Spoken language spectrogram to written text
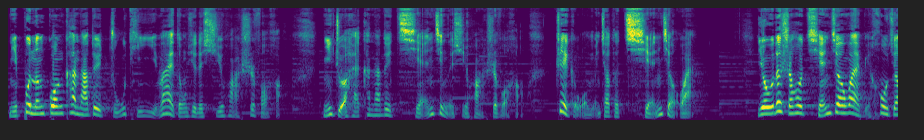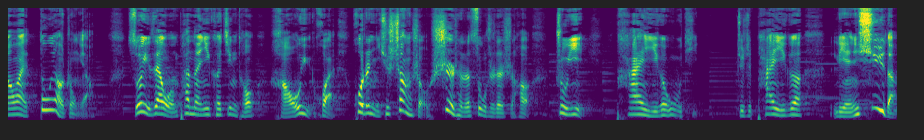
你不能光看它对主体以外东西的虚化是否好，你主要还看它对前景的虚化是否好。这个我们叫做前焦外。有的时候，前焦外比后焦外都要重要。所以在我们判断一颗镜头好与坏，或者你去上手试它的素质的时候，注意。拍一个物体，就是拍一个连续的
